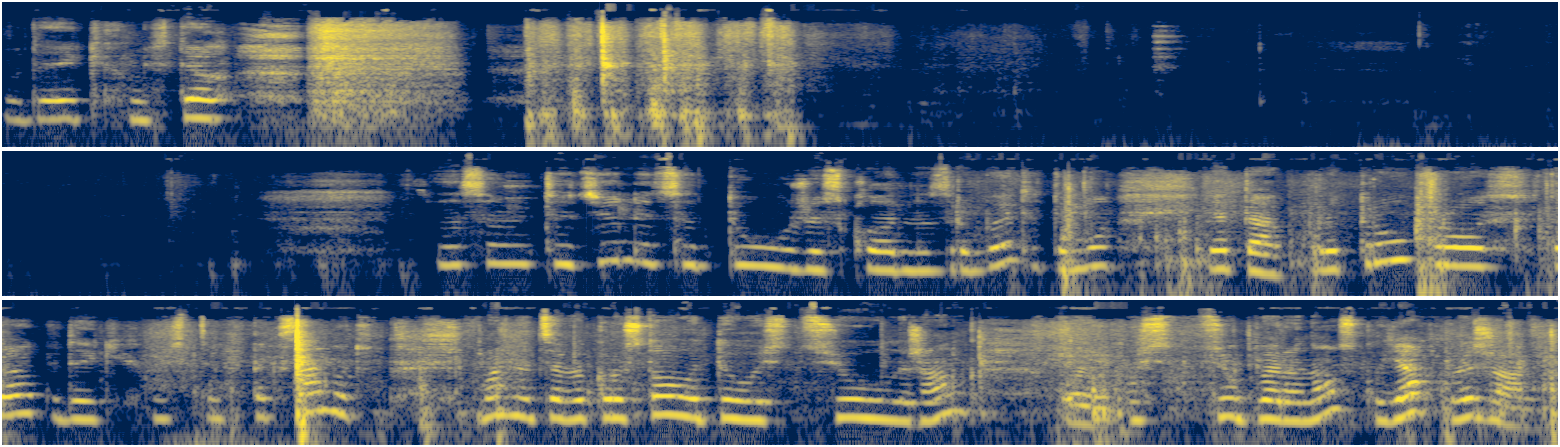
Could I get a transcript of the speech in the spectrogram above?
В деяких місцях. На самом ділі це дуже складно зробити, тому я так протру просто так в деяких місцях. Так само тут можна це використовувати ось цю лежанку, ой, ось цю переноску як лежанку.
